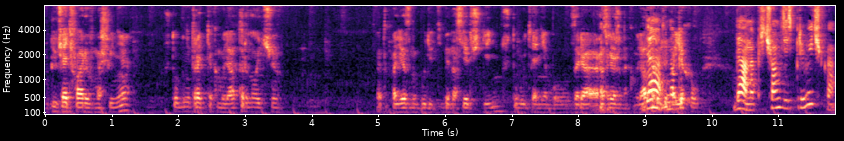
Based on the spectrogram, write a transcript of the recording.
выключать фары в машине, чтобы не тратить аккумулятор ночью. Это полезно будет тебе на следующий день, чтобы у тебя не был заря... разряжен аккумулятор, да, и ты но... поехал. Да, но при чем здесь привычка?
